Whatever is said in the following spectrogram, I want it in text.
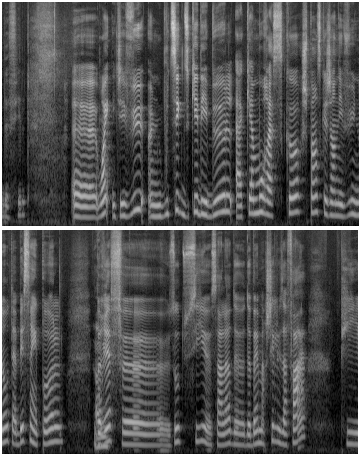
de fil. Euh, ouais, j'ai vu une boutique du Quai des Bulles à Kamouraska. Je pense que j'en ai vu une autre à Baie-Saint-Paul. Ah oui. Bref, euh, eux autres aussi, euh, ça a l'air de, de bien marcher les affaires. Puis,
